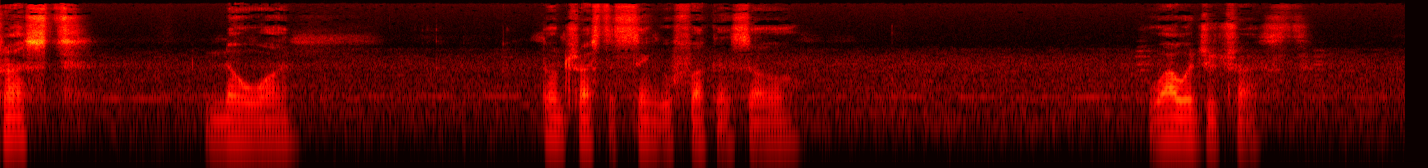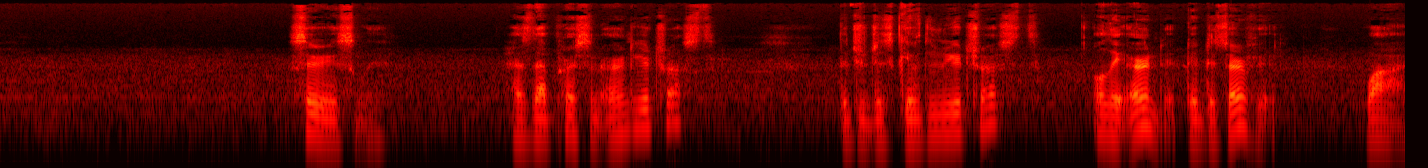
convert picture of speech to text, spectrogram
trust no one. Don't trust a single fucking soul. Why would you trust? Seriously, has that person earned your trust? Did you just give them your trust? Oh, they earned it. They deserve it. Why?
